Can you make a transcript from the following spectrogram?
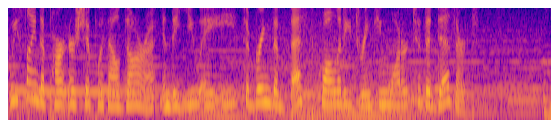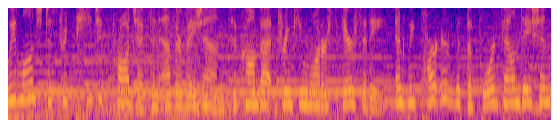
we signed a partnership with Al Dahra in the UAE to bring the best quality drinking water to the desert we launched a strategic project in Azerbaijan to combat drinking water scarcity, and we partnered with the Ford Foundation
